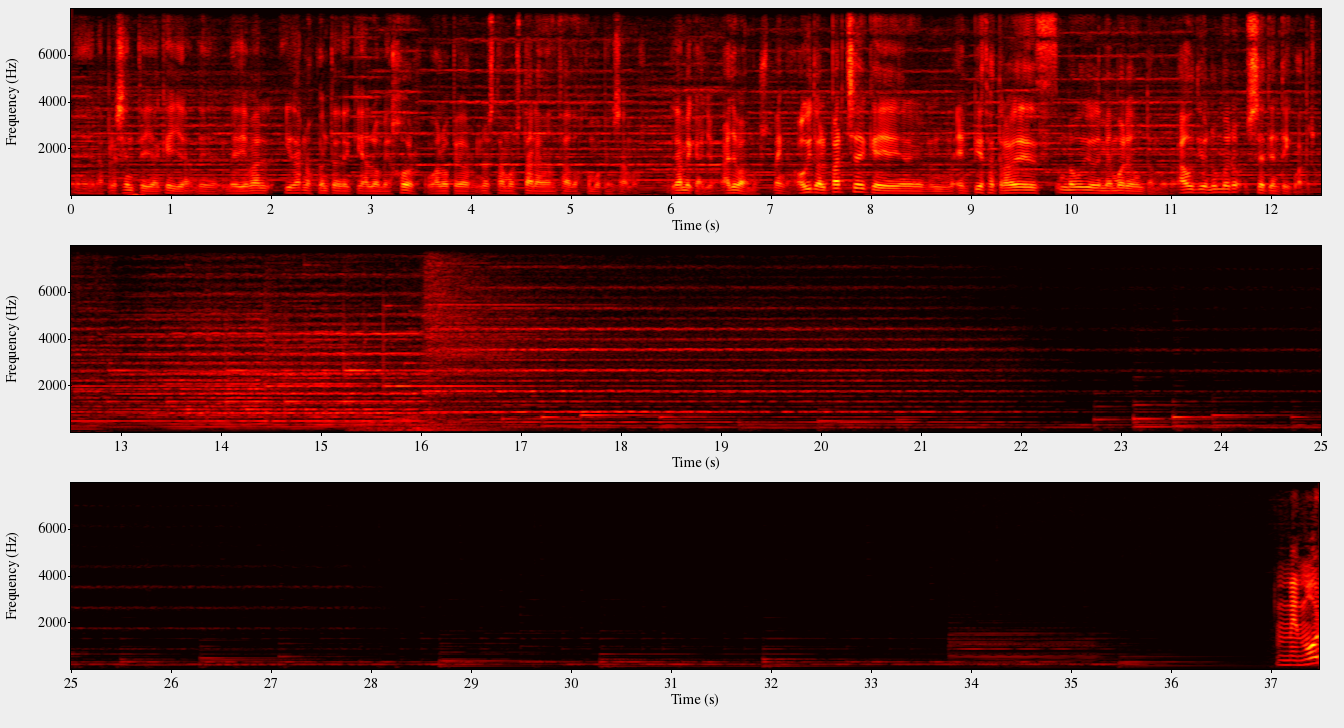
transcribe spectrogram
eh, la presente y aquella de medieval y darnos cuenta de que a lo mejor o a lo peor no estamos tan avanzados como pensamos. Ya me callo, allá vamos. Venga, oído al parche que mm, empieza otra vez un audio de memoria de un tambor. Audio número 74.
